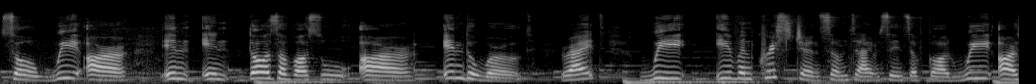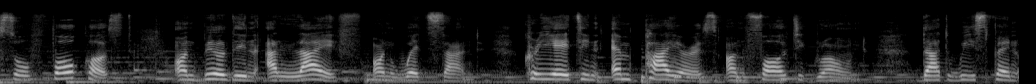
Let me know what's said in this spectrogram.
so we are in in those of us who are in the world right we even christians sometimes saints of god we are so focused on building a life on wet sand creating empires on faulty ground that we spend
